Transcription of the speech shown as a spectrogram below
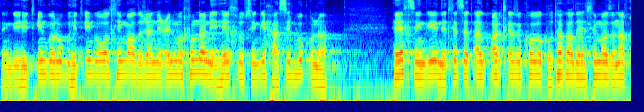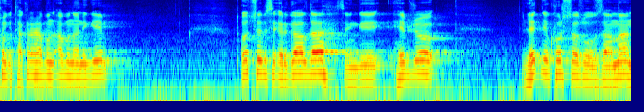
სინგი ჰიტინგო რუგ ჰიტინგო ოლ თიმალ და ჟანი ილმუ ხუნანი ჰესლუ სინგი ჰასილბუ კუნა ჰეს სინგი ნეთესა ტალ ყარტეზე ქოლო ქუთაკალდა ჰელთიმალ და ნახვი თაკრარაბუნ აბუნანიგი ტოცებს ერგალდა სინგი ჰებჯო ლეტნი კურსა ზულ ზამან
